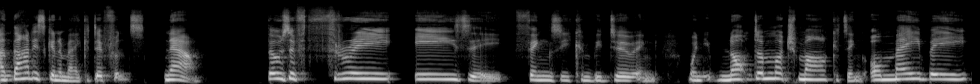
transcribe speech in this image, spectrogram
And that is going to make a difference. Now, those are three easy things you can be doing when you've not done much marketing, or maybe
